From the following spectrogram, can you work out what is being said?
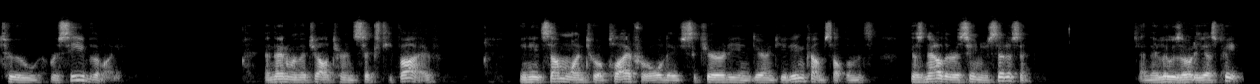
to receive the money. And then when the child turns 65, you need someone to apply for old age security and guaranteed income supplements because now they're a senior citizen and they lose ODSP.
